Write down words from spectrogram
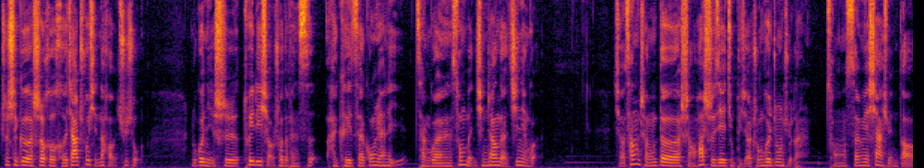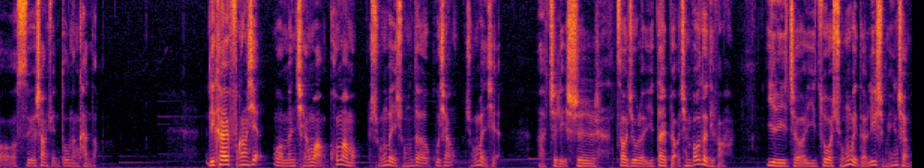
这是个适合合家出行的好去处。如果你是推理小说的粉丝，还可以在公园里参观松本清张的纪念馆。小仓城的赏花时节就比较中规中矩了，从三月下旬到四月上旬都能看到。离开福冈县，我们前往库玛蒙熊本熊的故乡熊本县。啊，这里是造就了一代表情包的地方，屹立着一座雄伟的历史名城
